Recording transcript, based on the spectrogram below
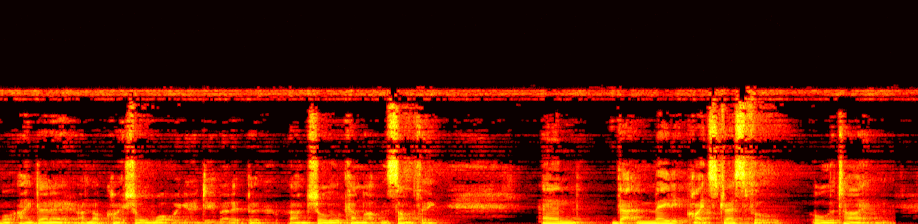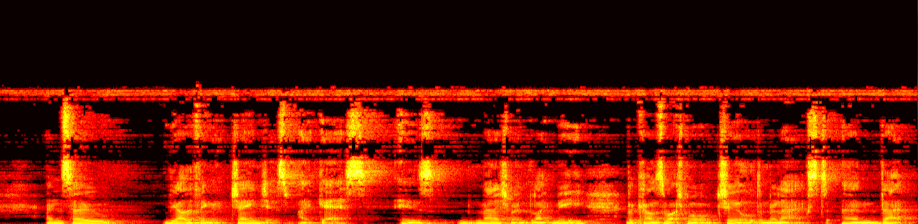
well, I don't know. I'm not quite sure what we're going to do about it, but I'm sure we'll come up with something. And that made it quite stressful all the time. And so the other thing that changes, I guess, is management like me becomes much more chilled and relaxed. And that,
